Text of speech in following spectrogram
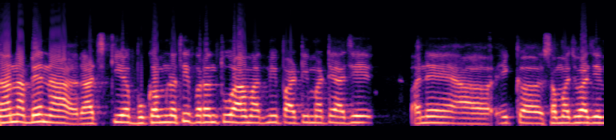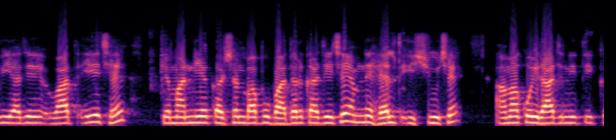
ના ના, બેન, આ રાજકીય ભૂકંપ નથી, પરંતુ આમ આદમી પાર્ટી માટે આજે અને એક સમજવા જેવી આજે વાત એ છે કે માનનીય કરશન બાપુ ભાદરકા જે છે, એમને હેલ્થ ઇસ્યુ છે. આમાં કોઈ રાજનીતિક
